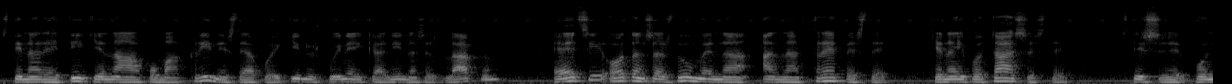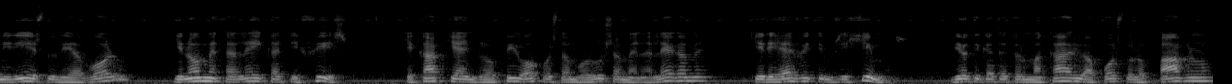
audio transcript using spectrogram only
στην αρετή και να απομακρύνεστε από εκείνους που είναι ικανοί να σας βλάπτουν, έτσι όταν σας δούμε να ανατρέπεστε και να υποτάσσεστε στις ε, πονηρίες του διαβόλου, γινόμεθα λέει κατηφής και κάποια εντροπή όπως θα μπορούσαμε να λέγαμε κυριεύει την ψυχή μας, διότι κατά τον μακάριο Απόστολο Παύλο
